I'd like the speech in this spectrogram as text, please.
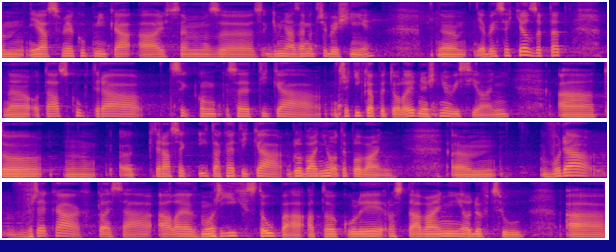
Um, já jsem Jakub Míka a jsem z, z gymnázia na Třebešíně. Um, já bych se chtěl zeptat na otázku, která se, se týká třetí kapitoly dnešního vysílání a to, um, která se i také týká globálního oteplování. Um, Voda v řekách klesá, ale v mořích stoupá a to kvůli rozstávání ledovců a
